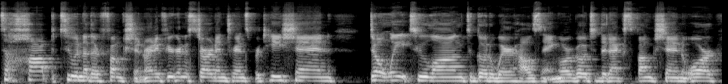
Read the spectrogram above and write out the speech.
to hop to another function, right? If you're going to start in transportation, don't wait too long to go to warehousing or go to the next function or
